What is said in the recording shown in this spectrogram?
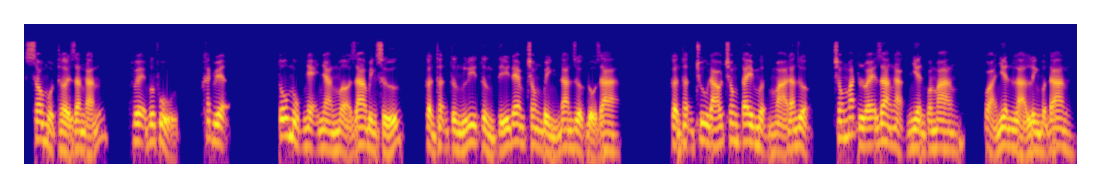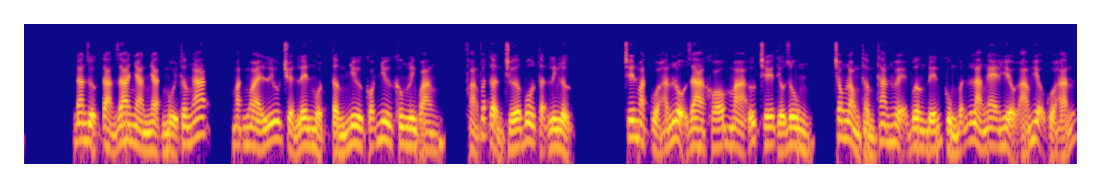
Sau một thời gian ngắn, huệ vương phủ, khách viện. Tô mục nhẹ nhàng mở ra bình xứ, cẩn thận từng ly từng tí đem trong bình đan dược đổ ra. Cẩn thận chu đáo trong tay mượt mà đan dược, trong mắt lóe ra ngạc nhiên quan mang, quả nhiên là linh vật đan. Đan dược tản ra nhàn nhạt mùi thơm ngát, mặt ngoài lưu chuyển lên một tầng như có như không linh quang phản phất tẩn chứa vô tận linh lực trên mặt của hắn lộ ra khó mà ức chế tiểu dung, trong lòng thầm than huệ vương đến cùng vẫn là nghe hiểu ám hiệu của hắn.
